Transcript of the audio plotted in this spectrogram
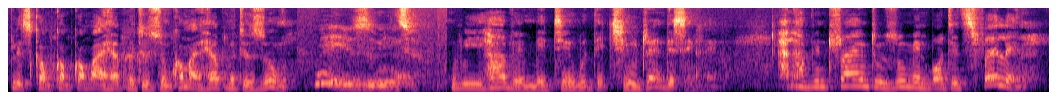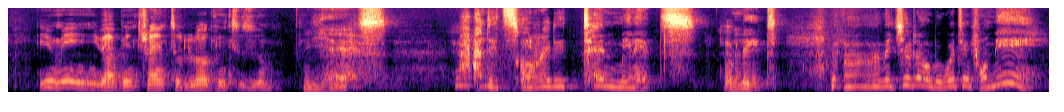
Please come, come, come and help me to zoom. Come and help me to zoom. Where are you zooming to? We have a meeting with the children this evening. And I've been trying to zoom in, but it's failing. You mean you have been trying to log into Zoom? Yes. And it's already 10 minutes late. Uh, The children will be waiting for me.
